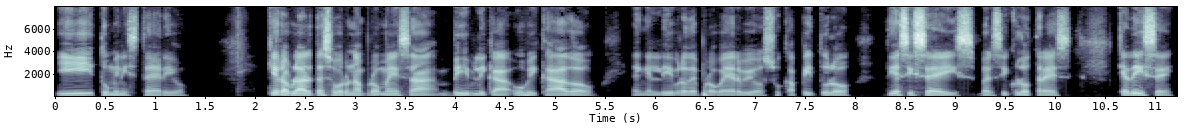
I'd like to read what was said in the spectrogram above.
y tu ministerio. Quiero hablarte sobre una promesa bíblica ubicado en el libro de Proverbios, su capítulo 16, versículo 3, que dice,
